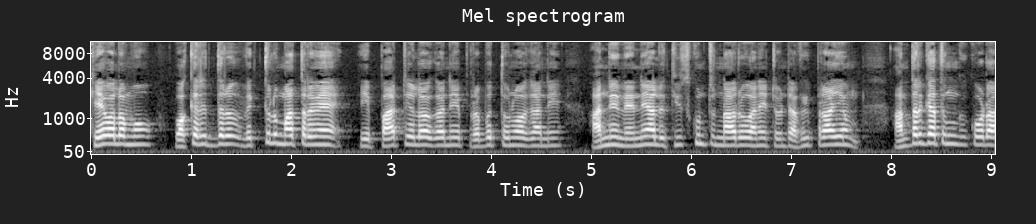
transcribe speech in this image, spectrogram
కేవలము ఒకరిద్దరు వ్యక్తులు మాత్రమే ఈ పార్టీలో కానీ ప్రభుత్వంలో కానీ అన్ని నిర్ణయాలు తీసుకుంటున్నారు అనేటువంటి అభిప్రాయం అంతర్గతంగా కూడా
